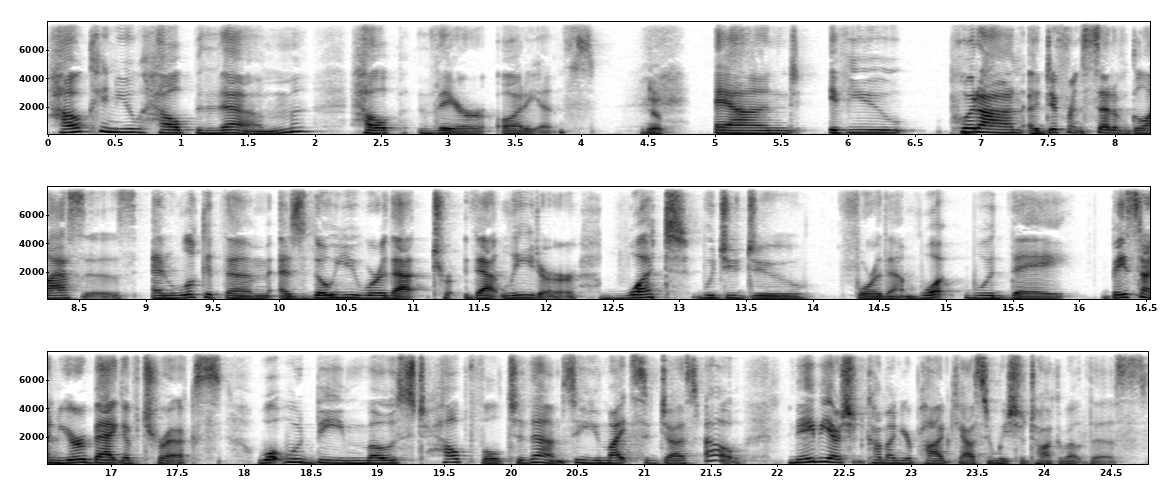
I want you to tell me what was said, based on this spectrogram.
how can you help them help their audience. Yep. And if you put on a different set of glasses and look at them as though you were that tr- that leader, what would you do for them? What would they based on your bag of tricks, what would be most helpful to them? So you might suggest, "Oh, maybe I should come on your podcast and we should talk about this."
